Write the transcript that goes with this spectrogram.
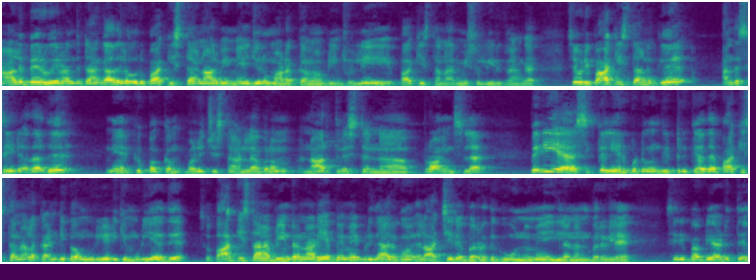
நாலு பேர் உயிரிழந்துட்டாங்க. அதில் ஒரு பாகிஸ்தான் ஆர்மி மேஜரும் அடக்கம் அப்படின்னு சொல்லி பாகிஸ்தான் ஆர்மி சொல்லியிருக்கிறாங்க. ஸோ இப்படி பாகிஸ்தானுக்கு அந்த சைடு அதாவது மேற்கு பக்கம் பலூச்சிஸ்தானில் அப்புறம் நார்த் வெஸ்டர்ன் ப்ராவின்ஸில் பெரிய சிக்கல் ஏற்பட்டு வந்துட்டு இருக்கு அதை பாகிஸ்தானால் கண்டிப்பாக முறியடிக்க முடியாது. ஸோ பாகிஸ்தான் அப்படின்ற நாடு எப்பயுமே இப்படி தான் இருக்கும். இதில் ஆச்சரியப்படுறதுக்கு ஒன்றுமே இல்லை நண்பர்களே. சரி இப்போ அப்படியே அடுத்து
